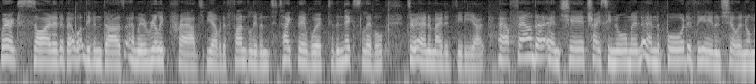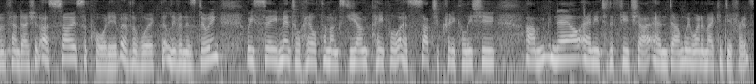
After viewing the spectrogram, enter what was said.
We're excited about what Livin does and we're really proud to be able to fund Livin to take their work to the next level through animated video. Our founder and chair, Tracy Norman, and the board of the Ian and Shirley Norman Foundation are so supportive of the work that Livin is doing. We see mental health amongst young people as such a critical issue um, now and into the future and um, we want to make a difference.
